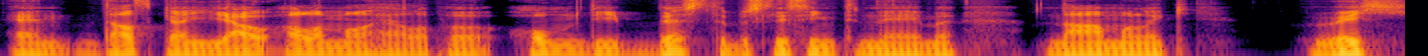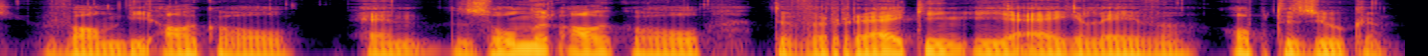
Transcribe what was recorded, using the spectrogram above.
En dat kan jou allemaal helpen om die beste beslissing te nemen, namelijk weg van die alcohol en zonder alcohol de verrijking in je eigen leven op te zoeken.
